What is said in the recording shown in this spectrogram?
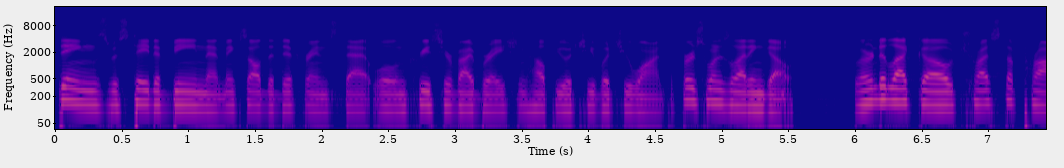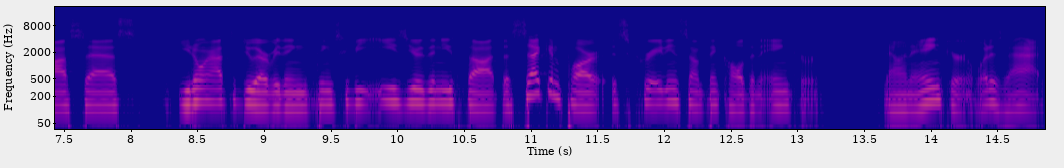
things with state of being that makes all the difference that will increase your vibration, help you achieve what you want. The first one is letting go. Learn to let go, trust the process. You don't have to do everything. Things could be easier than you thought. The second part is creating something called an anchor. Now, an anchor, what is that?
